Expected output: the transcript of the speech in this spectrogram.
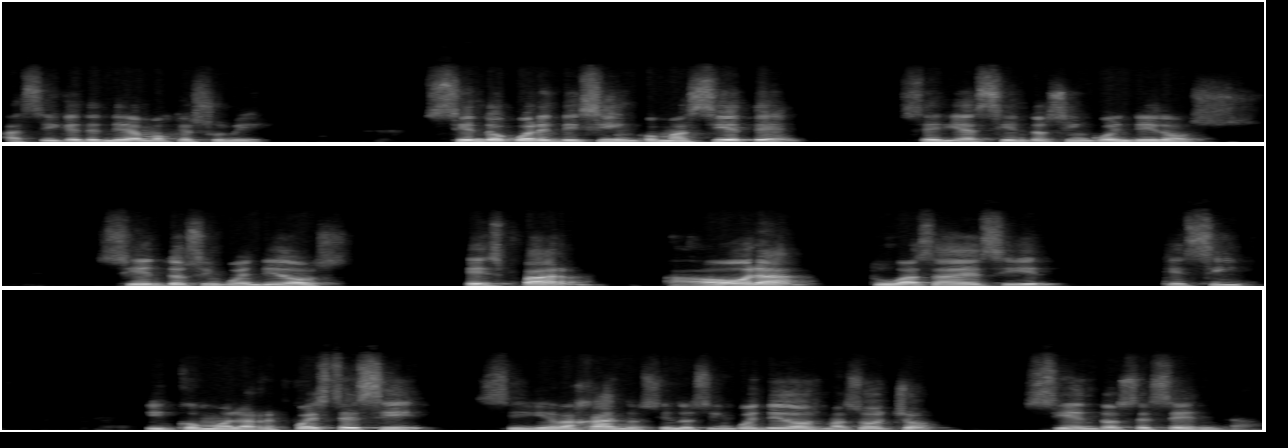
Así que tendríamos que subir. 145 más 7 sería 152. 152 es par, ahora tú vas a decir que sí. Y como la respuesta es sí, sigue bajando. 152 más 8, 160.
